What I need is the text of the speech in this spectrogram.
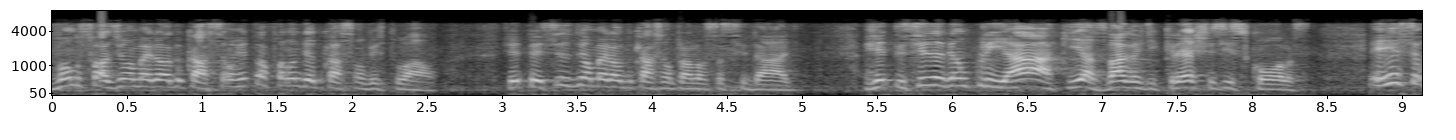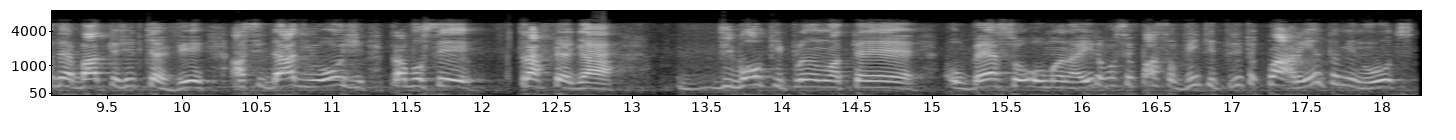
vamos fazer uma melhor educação. A gente está falando de educação virtual. A gente precisa de uma melhor educação para a nossa cidade. A gente precisa de ampliar aqui as vagas de creches e escolas. Esse é o debate que a gente quer ver. A cidade hoje, para você trafegar de plano até o Bessa ou Manaíra, você passa 20, 30, 40 minutos.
